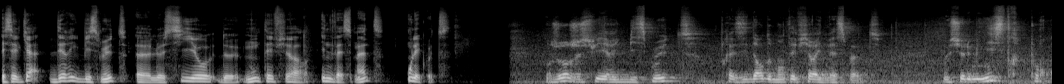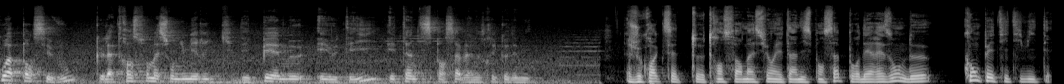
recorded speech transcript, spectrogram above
Et c'est le cas d'Eric Bismuth, euh, le CEO de Montefiore Investment. On l'écoute. Bonjour, je suis Eric Bismuth, président de Montefiore Investment. Monsieur le ministre, pourquoi pensez-vous que la transformation numérique des PME et ETI est indispensable à notre économie? Je crois que cette transformation est indispensable pour des raisons de compétitivité.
